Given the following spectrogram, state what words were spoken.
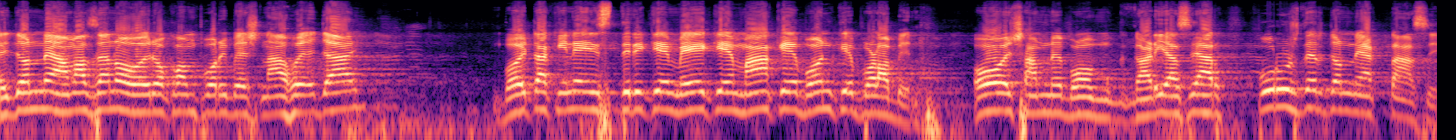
এই জন্যে আমার যেন ওই রকম পরিবেশ না হয়ে যায়। বইটা কিনে স্ত্রীকে, মেয়েকে, মাকে, বোনকে পড়াবেন। ওই সামনে গাড়ি আছে, আর পুরুষদের জন্য একটা আছে।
